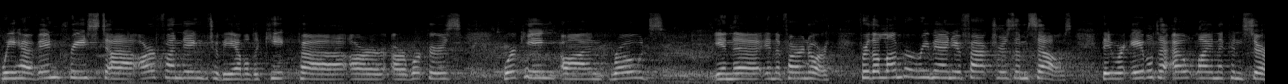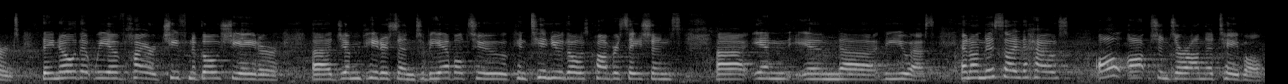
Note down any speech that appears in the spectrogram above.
We have increased uh, our funding to be able to keep uh, our, our workers working on roads in the, in the far north. For the lumber remanufacturers themselves, they were able to outline the concerns. They know that we have hired Chief Negotiator uh, Jim Peterson to be able to continue those conversations uh, in, in uh, the U.S. And on this side of the House, all options are on the table.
